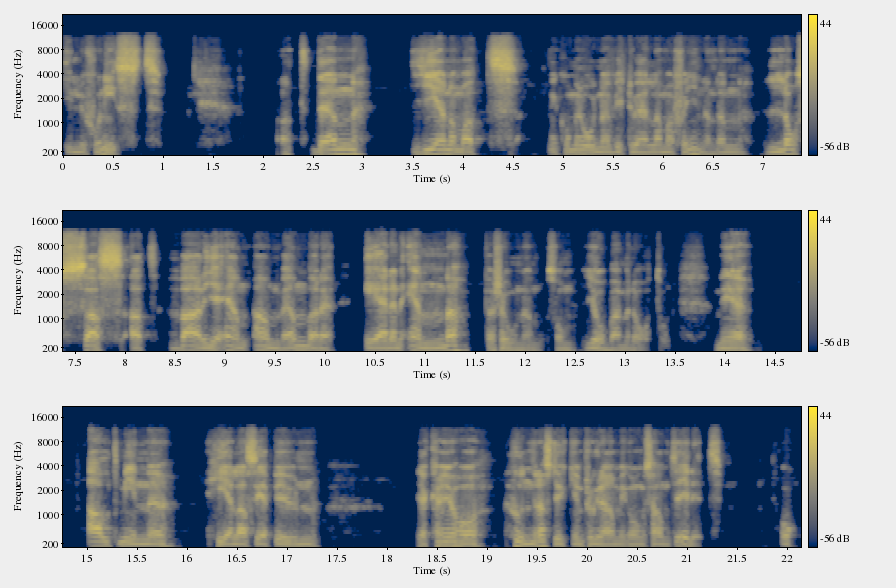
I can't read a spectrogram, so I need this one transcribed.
illusionist. Att den genom att, ni kommer ihåg den här virtuella maskinen, den låtsas att varje en användare är den enda personen som jobbar med datorn. Med allt minne, hela CPUn. Jag kan ju ha hundra stycken program igång samtidigt. Och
